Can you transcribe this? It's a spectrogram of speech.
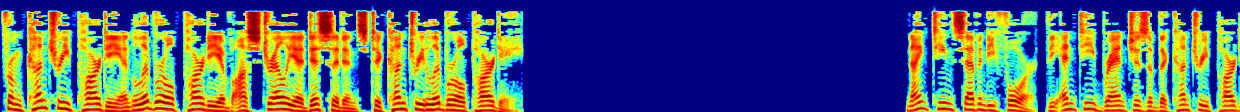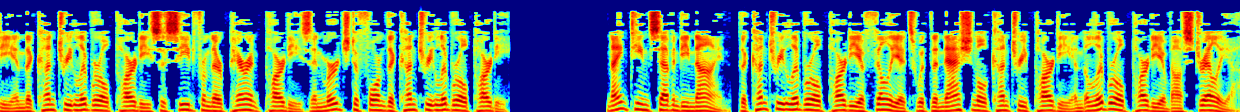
From Country Party and Liberal Party of Australia dissidents to Country Liberal Party 1974, the NT branches of the Country Party and the Country Liberal Party secede from their parent parties and merge to form the Country Liberal Party 1979, the Country Liberal Party affiliates with the National Country Party and the Liberal Party of Australia.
